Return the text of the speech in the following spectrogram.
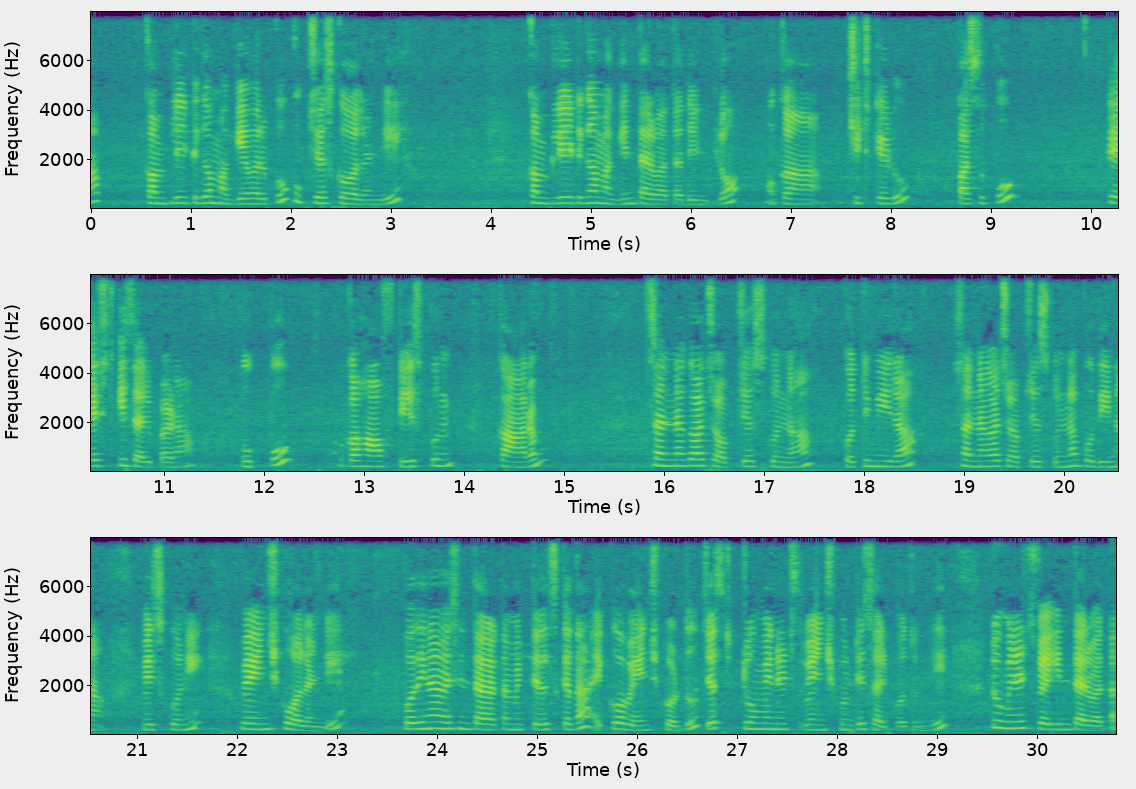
కంప్లీట్గా మగ్గే వరకు కుక్ చేసుకోవాలండి. కంప్లీట్గా మగ్గిన తర్వాత దీంట్లో ఒక చిటికెడు పసుపు టేస్ట్కి సరిపడా ఉప్పు ఒక హాఫ్ టీ స్పూన్ కారం సన్నగా చాప్ చేసుకున్న కొత్తిమీర సన్నగా చాప్ చేసుకున్న పుదీనా వేసుకొని వేయించుకోవాలండి. పుదీనా వేసిన తర్వాత మీకు తెలుసు కదా ఎక్కువ వేయించకూడదు. జస్ట్ టూ మినిట్స్ వేయించుకుంటే సరిపోతుంది. టూ మినిట్స్ వేగిన తర్వాత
